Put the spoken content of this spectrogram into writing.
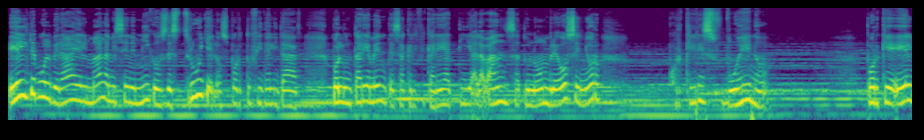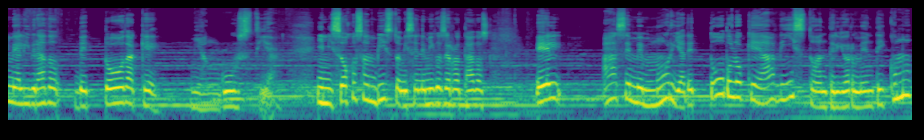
Él devolverá el mal a mis enemigos, destruyelos por tu fidelidad. Voluntariamente sacrificaré a ti alabanza tu nombre, oh Señor, porque eres bueno, porque Él me ha librado de toda que mi angustia, y mis ojos han visto a mis enemigos derrotados. Él hace memoria de todo lo que ha visto anteriormente y cómo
